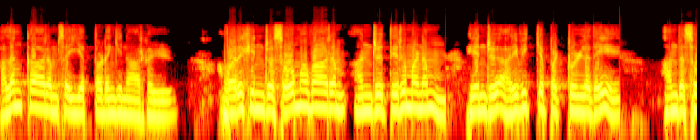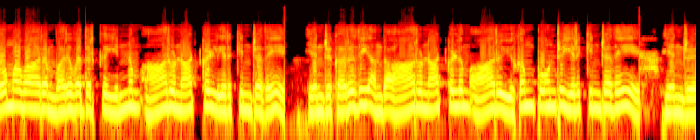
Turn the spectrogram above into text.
அலங்காரம் செய்யத் தொடங்கினார்கள். வருகின்ற சோமவாரம் அன்று திருமணம் என்று அறிவிக்கப்பட்டுள்ளதே அந்த சோமவாரம் வருவதற்கு இன்னும் ஆறு நாட்கள் இருக்கின்றதே என்று கருதி அந்த ஆறு நாட்களும் ஆறு யுகம் போன்று இருக்கின்றதே என்று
